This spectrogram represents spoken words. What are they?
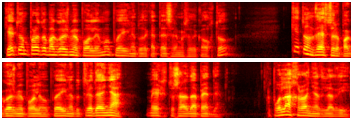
και τον πρώτο παγκόσμιο πόλεμο που έγινε από το 14 μέχρι το 18 και τον δεύτερο παγκόσμιο πόλεμο που έγινε από το 39 μέχρι το 45 πολλά χρόνια δηλαδή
